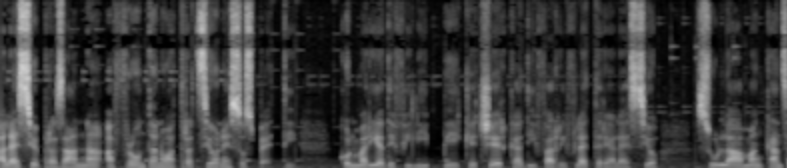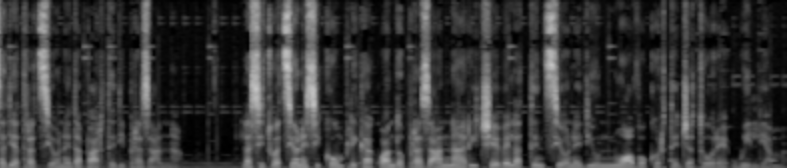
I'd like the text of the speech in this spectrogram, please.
Alessio e Prasanna affrontano attrazione e sospetti, con Maria De Filippi che cerca di far riflettere Alessio sulla mancanza di attrazione da parte di Prasanna. La situazione si complica quando Prasanna riceve l'attenzione di un nuovo corteggiatore, William.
